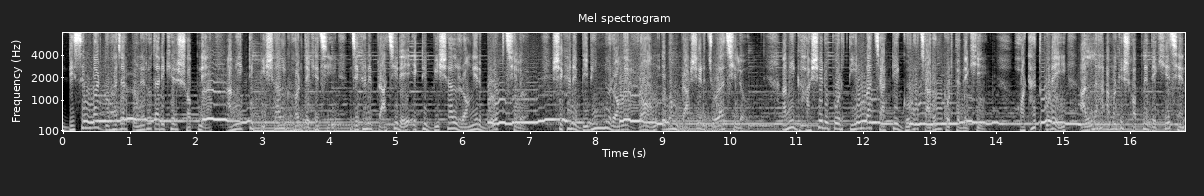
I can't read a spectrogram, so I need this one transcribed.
ডিসেম্বর দু হাজার পনেরো তারিখের স্বপ্নে আমি একটি বিশাল ঘর দেখেছি, যেখানে প্রাচীরে একটি বিশাল রঙের বোট ছিল। সেখানে বিভিন্ন রঙের রং এবং ব্রাশের জোড়া ছিল। আমি ঘাসের উপর তিন বা চারটি গরু চারণ করতে দেখি। হঠাৎ করেই আল্লাহ আমাকে স্বপ্নে দেখিয়েছেন,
